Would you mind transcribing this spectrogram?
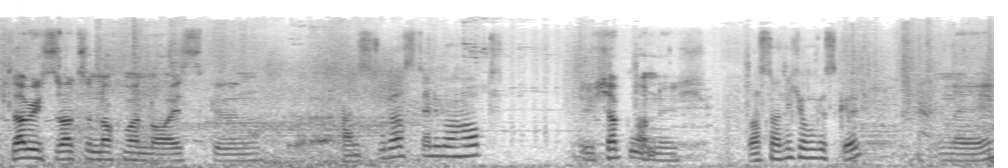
Ich glaube, ich sollte nochmal neu skillen. Kannst du das denn überhaupt? Ich habe noch nicht. Du hast noch nicht umgeskillt? Nee.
